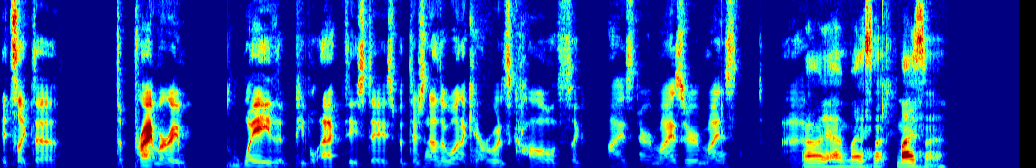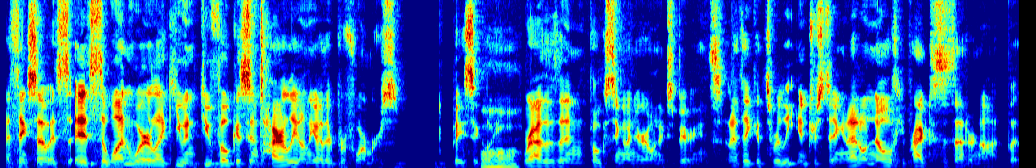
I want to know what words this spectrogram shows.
it's like the the primary way that people act these days. But there's another one I can't remember what it's called. It's like Meisner, Meiser, Meisner. Uh, Oh yeah, Meisner. Meisner. I think so. It's it's the one where like you you focus entirely on the other performers, basically, Mhm. rather than focusing on your own experience. And I think it's really interesting. And I don't know if he practices that or not, but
